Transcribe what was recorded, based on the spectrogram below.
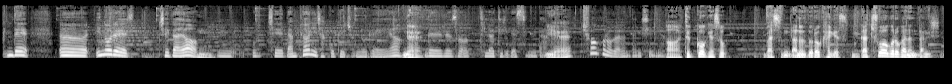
근데, 어, 이 노래 제가요, 음. 음, 제 남편이 작곡해준 노래예요. 네. 그래서 들려드리겠습니다. 예. 추억으로 가는 당신이요. 어, 듣고 계속 말씀 나누도록 하겠습니다. 추억으로 가는 당신.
